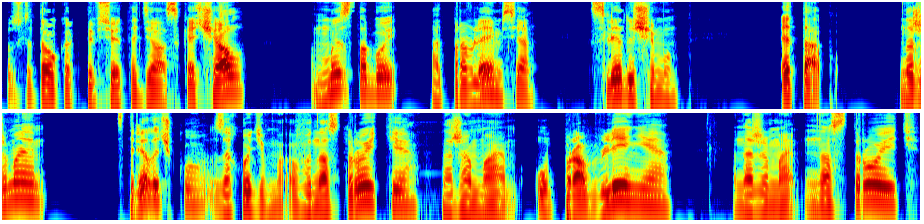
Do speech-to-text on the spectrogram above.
после того, как ты все это дело скачал, мы с тобой отправляемся к следующему этапу. Нажимаем стрелочку, заходим в настройки, нажимаем управление, нажимаем настроить.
